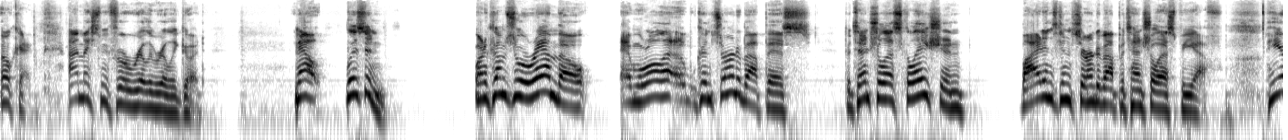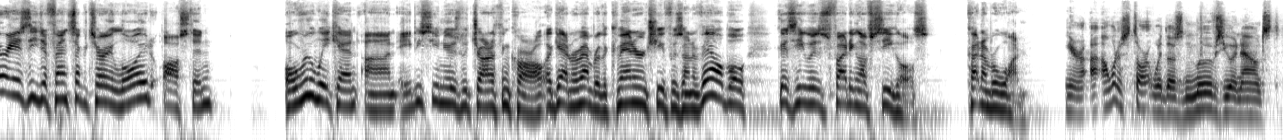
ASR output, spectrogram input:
Okay, that makes me feel really really good. Now, listen, when it comes to Iran, though, and we're all uh, concerned about this potential escalation. Biden's concerned about potential SPF. Here is the Defense Secretary Lloyd Austin over the weekend on ABC News with Jonathan Karl. Again, remember, the commander in chief was unavailable because he was fighting off seagulls. Cut number one. Here, I want to start with those moves you announced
